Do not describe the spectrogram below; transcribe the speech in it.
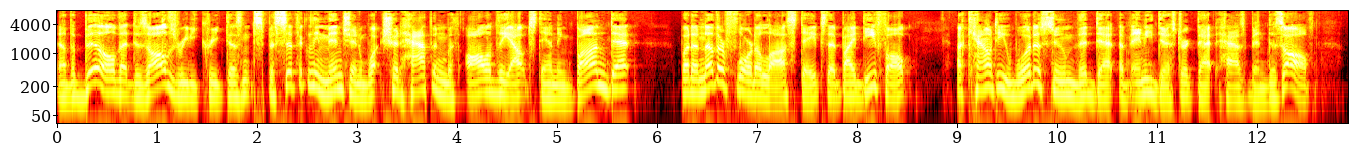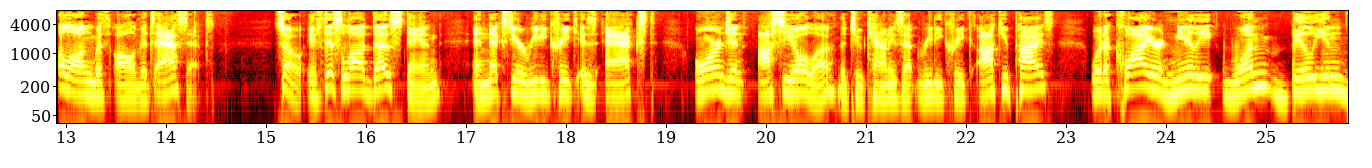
Now, the bill that dissolves Reedy Creek doesn't specifically mention what should happen with all of the outstanding bond debt but another Florida law states that by default, a county would assume the debt of any district that has been dissolved, along with all of its assets. So, if this law does stand, and next year Reedy Creek is axed, Orange and Osceola, the two counties that Reedy Creek occupies, would acquire nearly $1 billion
